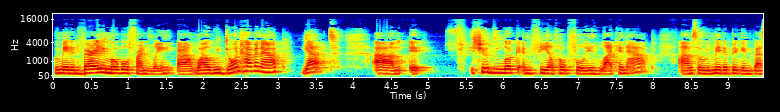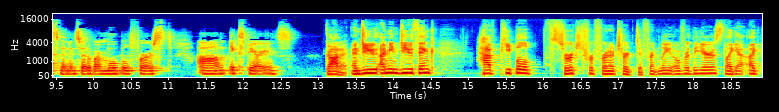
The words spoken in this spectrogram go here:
we made it very mobile friendly. Uh, while we don't have an app yet, um, it f- should look and feel hopefully like an app. Um, so we've made a big investment in sort of our mobile first um, experience. Got it. And do you? I mean, do you think have people searched for furniture differently over the years? Like, like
